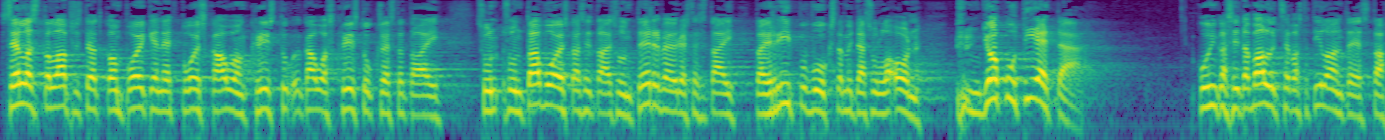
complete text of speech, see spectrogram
sellaisista lapsista, jotka on poikenneet pois kauan Kristu, kauas Kristuksesta tai sun, sun tavoistasi tai sun terveydestäsi tai, tai riippuvuuksista, mitä sulla on. Joku tietää, kuinka siitä vallitsevasta tilanteesta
